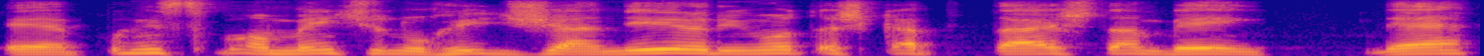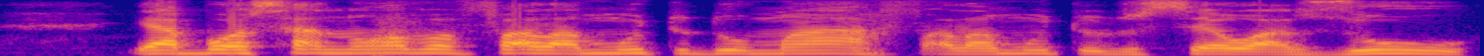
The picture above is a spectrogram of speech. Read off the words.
é, principalmente no Rio de Janeiro e em outras capitais também, né? E a bossa nova fala muito do mar, fala muito do céu azul,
